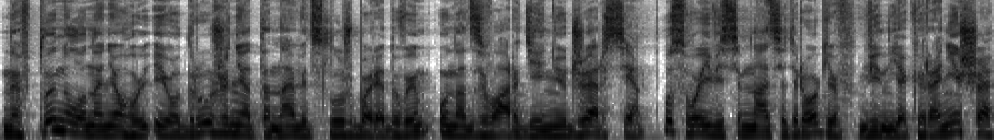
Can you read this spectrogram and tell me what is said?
Не вплинуло на нього і одруження, та навіть служба рядовим у Нацгвардії Нью-Джерсі. У свої 18 років він, як і раніше,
